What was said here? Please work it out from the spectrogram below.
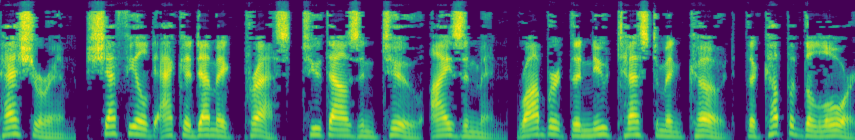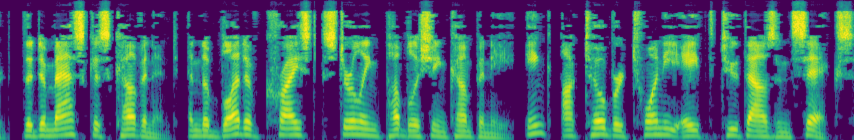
Pesherim, Sheffield Academic Press, 2002 Eisenman, Robert The New Testament Code, The Cup of the Lord, The Damascus Covenant, and the Blood of Christ Sterling Publishing Company, Inc., October 28, 2006.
